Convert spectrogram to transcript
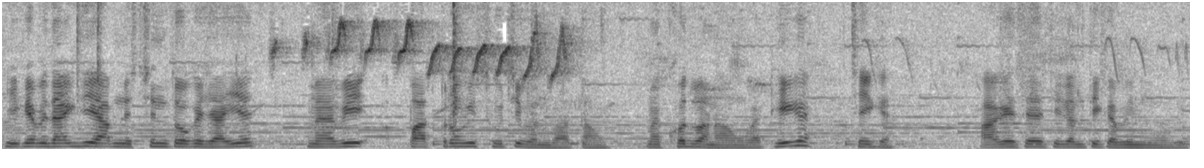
ठीक है विधायक जी आप निश्चिंत होकर जाइए। मैं अभी पात्रों की सूची बनवाता हूँ। मैं खुद बनाऊँगा ठीक है? ठीक है। आगे से ऐसी गलती कभी नहीं होगी।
